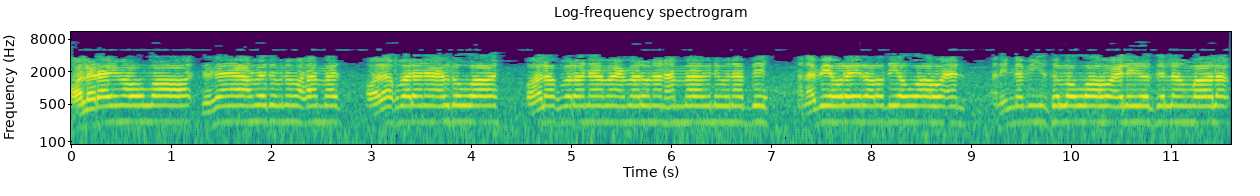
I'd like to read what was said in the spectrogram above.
قال رحمه الله دثنا أحمد بن محمد قال أخبرنا عبد الله قال أخبرنا معمر عن همام بن منبه عن أبي هريرة رضي الله عنه عن النبي صلى الله عليه وسلم قال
